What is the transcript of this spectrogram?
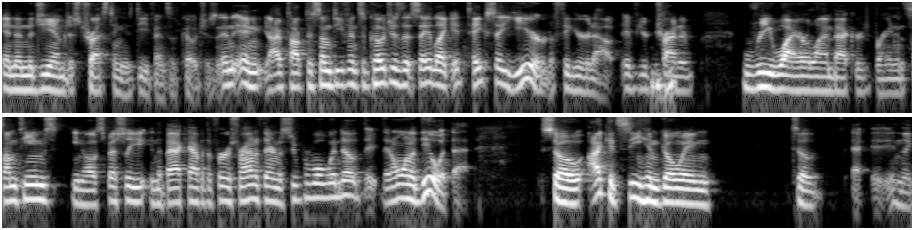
and then the GM just trusting his defensive coaches. And and I've talked to some defensive coaches that say like it takes a year to figure it out if you're mm-hmm. trying to rewire linebacker's brain. And some teams, you know, especially in the back half of the first round, if they're in a Super Bowl window, they, they don't want to deal with that. So I could see him going to eh, in the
